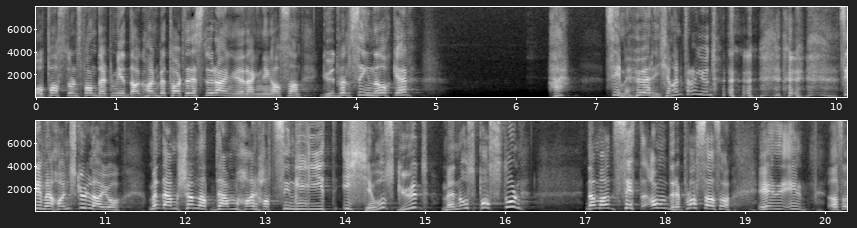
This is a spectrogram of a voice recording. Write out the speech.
Og pastoren spanderte middag, han betalte restaurantregninga og sa han, Gud velsigne dere. Hæ? Simen hører ikke han fra Gud. Sier vi han skulle jo Men de skjønner at de har hatt sin lit ikke hos Gud, men hos pastoren. De har sett andre plasser. Altså. Jeg, jeg, altså,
